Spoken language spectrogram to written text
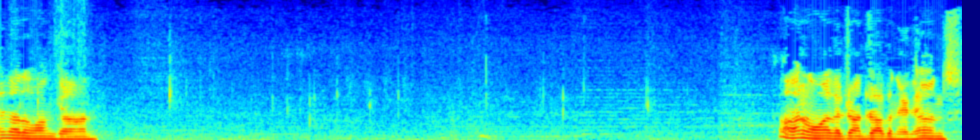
Another one gone. Oh, I don't know why they're dro- dropping their guns.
